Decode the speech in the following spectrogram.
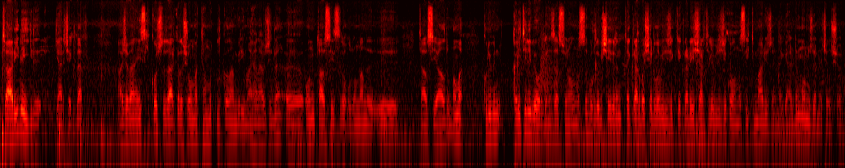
tarihiyle ilgili gerçekler. Ayrıca ben eski koçla da arkadaş olmaktan mutluluk olan biriyim Ayhan Avcı'yla. Ee, onun tavsiyesi de oldu. Ondan da e, tavsiye aldım ama kulübün kaliteli bir organizasyon olması, burada bir şeylerin tekrar başarılabilecek, tekrar yeşertilebilecek olması ihtimali üzerine geldim. Onun üzerine çalışıyorum.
